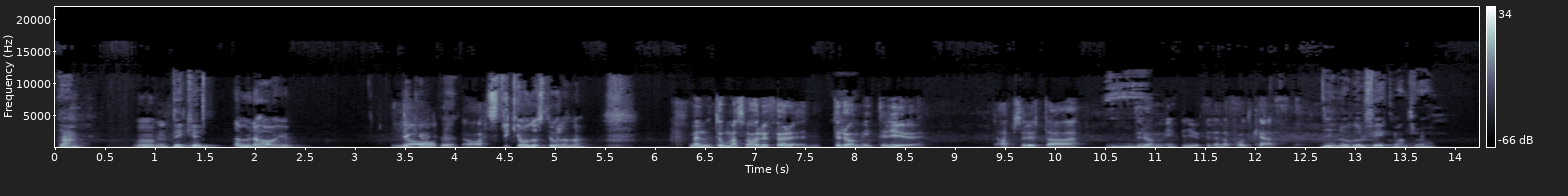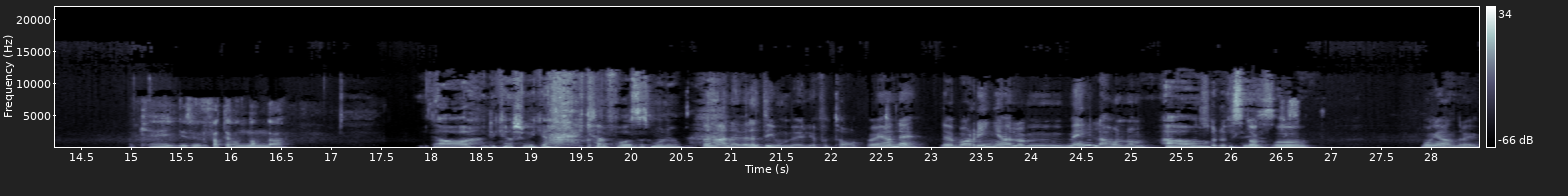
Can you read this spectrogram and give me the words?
Ja, Mm. det är kul. Nej, men det har vi ju. Det kan vi Ja, inte ja. sticka under stolen med. Men Thomas, vad har du för drömintervju? Absoluta drömintervju för denna podcast. Det är nog Ulf Ekman tror jag. Okej, hur ska vi författa honom då? Ja, det kanske vi kan, kan få så småningom. Men han är väl inte omöjlig att få tag på? Är han det? Det är bara att ringa eller mejla honom. Ja, så du får tag precis. på många andra ju.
